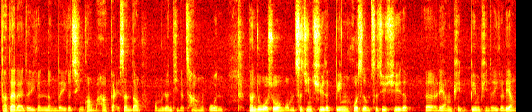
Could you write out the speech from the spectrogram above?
它带来的一个冷的一个情况，把它改善到我们人体的常温。那如果说我们吃进去的冰，或是我们吃进去的呃凉品、冰品的一个量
